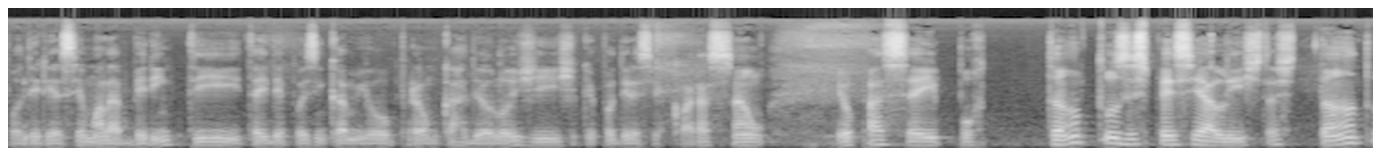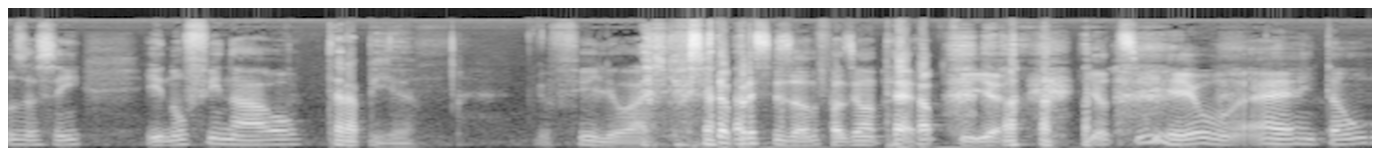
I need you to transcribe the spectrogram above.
poderia ser uma labirintita, e depois encaminhou para um cardiologista, que poderia ser coração. Eu passei por tantos especialistas, tantos assim, e no final. Terapia. Meu filho, eu acho que você está precisando fazer uma terapia. e eu disse, eu, é, então.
